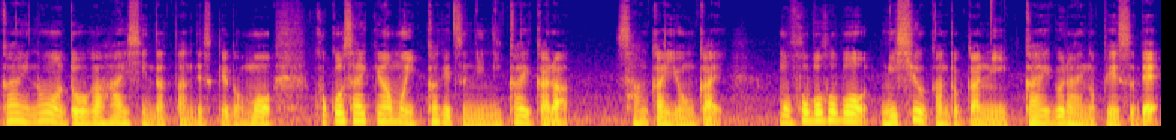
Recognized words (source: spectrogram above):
回の動画配信だったんですけども、ここ最近はもう1ヶ月に2回から3回、4回、もうほぼほぼ2週間とかに1回ぐらいのペースで、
